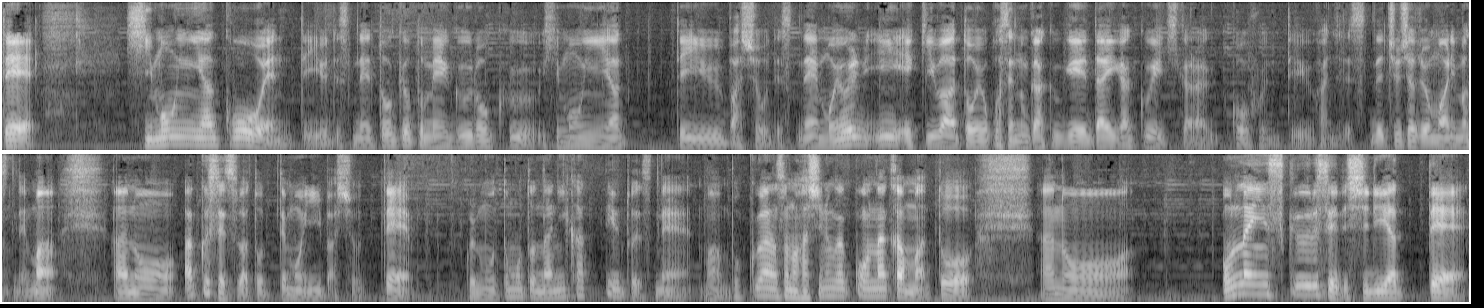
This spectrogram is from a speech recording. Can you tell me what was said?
でひもんや公園っていうですね東京都目黒区ひもんやっていう場所ですね。最寄り駅は東横線の学芸大学駅から5分っていう感じです。で駐車場もありますね。まああのアクセスはとってもいい場所でこれもともと何かっていうとですねまあ僕はその橋の学校仲間とあのオンラインスクール生で知り合って、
